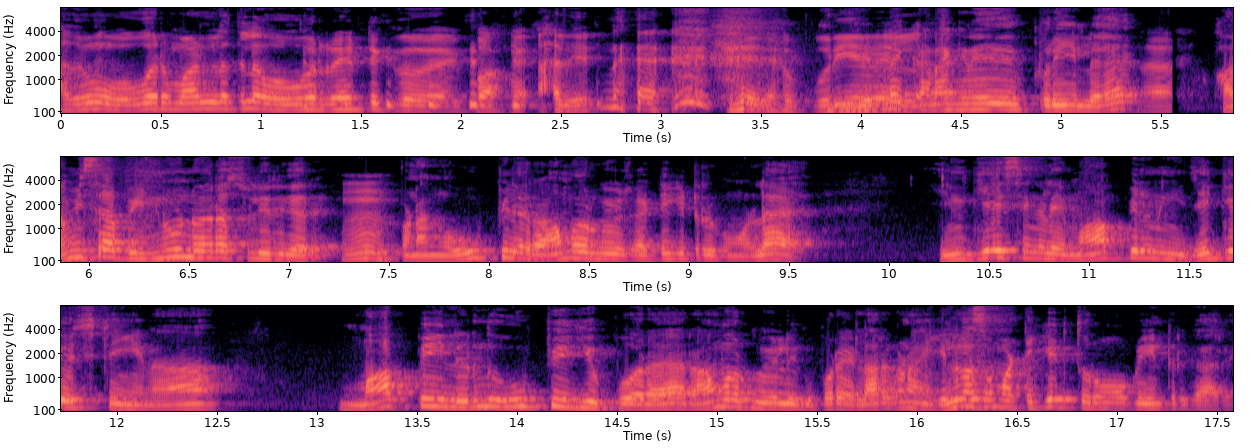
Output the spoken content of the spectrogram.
அதுவும் ஒவ்வொரு மாநிலத்துல ஒவ்வொரு ரேட்டுக்கு வைப்பாங்க அது என்ன? இல்லை. கணக்குனே புரியல. அமித்ஷா இப்ப இன்னொன்னு வேற சொல்லியிருக்காரு. இப்ப நாங்க ஊப்பில ராமர் கோவில் கட்டிக்கிட்டு இருக்கோம்ல. இன்கேஸ் எங்களை மாப்பியில் நீங்க ஜெயிக்க வச்சிட்டீங்கன்னா மாப்பியிலிருந்து ஊப்பிக்கு போற ராமர் கோயிலுக்கு போற எல்லாருக்கும் நாங்க இலவசமா டிக்கெட் தருவோம் அப்படின்ட்டு இருக்காரு.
